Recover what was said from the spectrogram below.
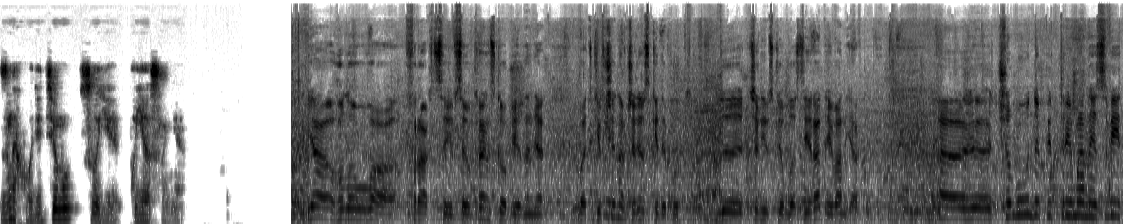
знаходять цьому своє пояснення. Я голова фракції Всеукраїнського об'єднання Батьківщина в Чернівській депут... Чернівської обласної ради Іван Яков. Е, Чому не підтриманий звіт?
